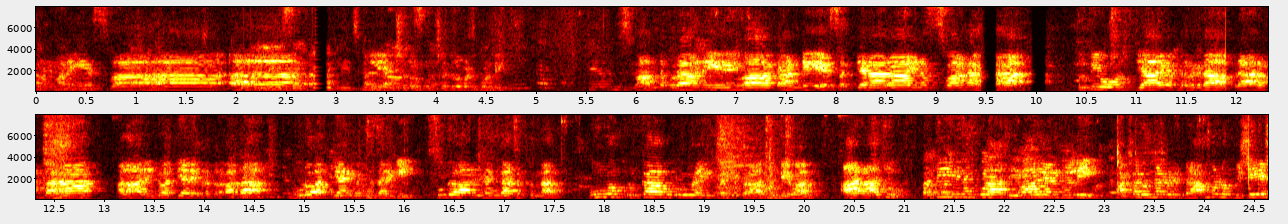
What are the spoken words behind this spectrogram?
బ్రహ్మణే స్వాహ మళ్ళీ అక్షతలు కుడి చేతిలో పట్టుకోండి స్కాంద పురాణే రేవా కాండే సత్యనారాయణ స్వాన తృతీయోధ్యాయ ప్రకటన ప్రారంభ అలా రెండో అధ్యాయం అయిపోయిన తర్వాత మూడో అధ్యాయానికి వచ్చేసరికి శూద్రవారి విధంగా చెప్తున్నారు. పూర్వం కృకాముకుడు అనేటువంటి ఒక రాజు ఉండేవాడు. ఆ రాజు ప్రతి దినం కూడా దేవాలయానికి వెళ్ళి అక్కడ ఉన్నటువంటి బ్రాహ్మణుడు విశేష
